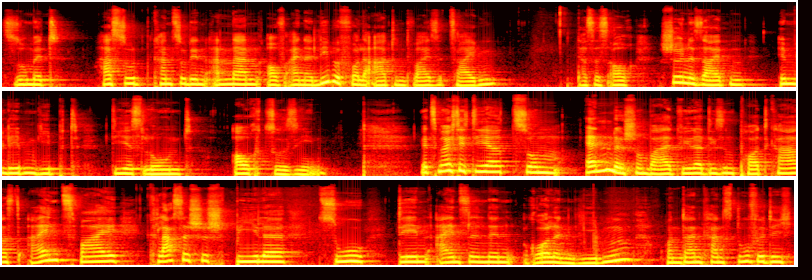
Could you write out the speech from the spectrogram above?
somit hast du, kannst du den anderen auf eine liebevolle Art und Weise zeigen, dass es auch schöne Seiten im Leben gibt, die es lohnt, auch zu sehen. Jetzt möchte ich dir zum Ende schon bald wieder diesen Podcast ein, zwei klassische Spiele zu den einzelnen Rollen geben. Und dann kannst du für dich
